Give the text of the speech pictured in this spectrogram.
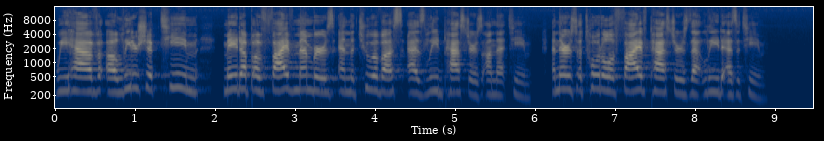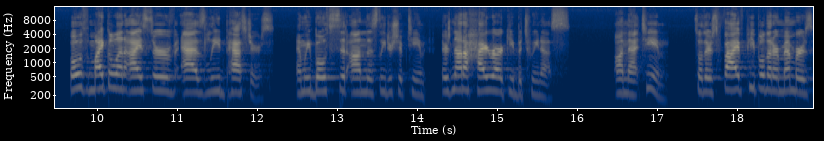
We have a leadership team made up of five members and the two of us as lead pastors on that team. And there's a total of five pastors that lead as a team. Both Michael and I serve as lead pastors, and we both sit on this leadership team. There's not a hierarchy between us on that team. So there's five people that are members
